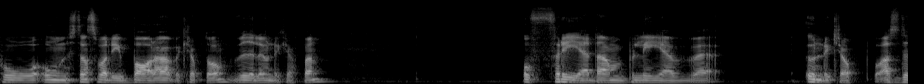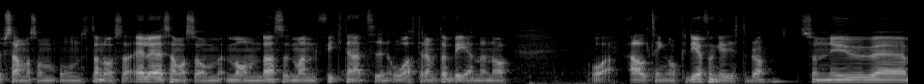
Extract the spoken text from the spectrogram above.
på onsdagen så var det ju bara överkropp då, vila underkroppen. Och fredagen blev underkropp, alltså typ samma som onsdagen då, eller samma som måndag så att man fick den här tiden att återhämta benen och, och allting och det har funkat jättebra. Så nu eh,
